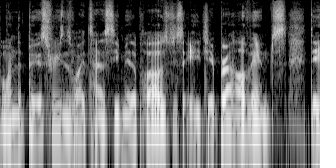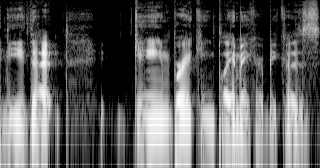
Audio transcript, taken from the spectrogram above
one of the biggest reasons why Tennessee made the playoffs is just AJ Brown elevating. him. Just- They need that game breaking playmaker because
